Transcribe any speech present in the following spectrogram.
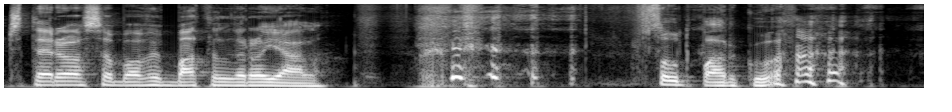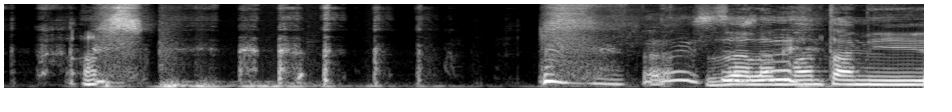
Czteroosobowy Battle Royale. w South Parku. Z elementami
